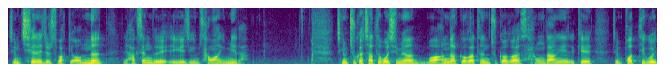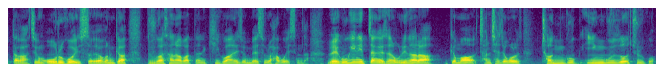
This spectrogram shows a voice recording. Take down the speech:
지금 치열해질 수밖에 없는 학생들의 이게 지금 상황입니다. 지금 주가 차트 보시면 뭐 안 갈 것 같은 주가가 상당히 이렇게 지금 버티고 있다가 지금 오르고 있어요. 그러니까 누가 사나 봤더니 기관이 좀 매수를 하고 있습니다. 외국인 입장에서는 우리나라 그러니까 뭐 전체적으로 전국 인구도 줄고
